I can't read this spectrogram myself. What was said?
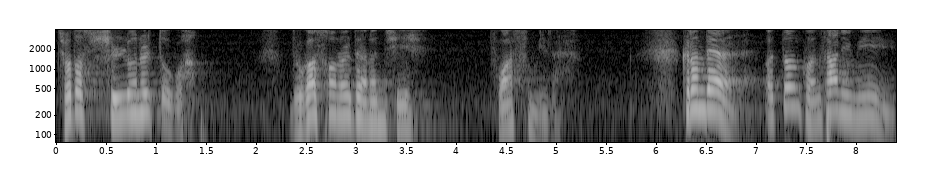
저도 실눈을 뜨고 누가 손을 대는지 보았습니다. 그런데 어떤 권사님이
